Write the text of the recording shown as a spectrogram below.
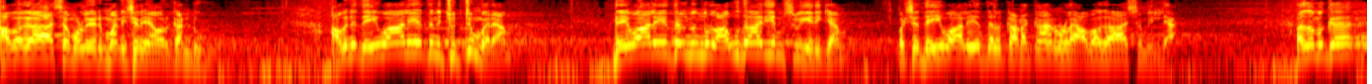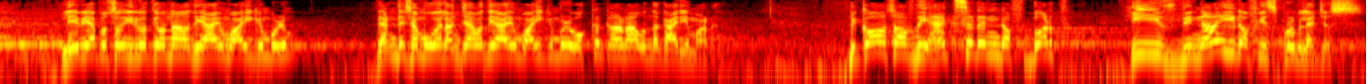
അവകാശമുള്ള ഒരു മനുഷ്യനെ അവർ കണ്ടു. അവന് ദൈവാലയത്തിന് ചുറ്റും വരാം. ദൈവാലയത്തിൽ നിന്നുള്ള ഔദാര്യം സ്വീകരിക്കാം. പക്ഷെ ദൈവാലയത്തിൽ കടക്കാനുള്ള അവകാശമില്ല. അത് നമുക്ക് ലേവിയ പുസ്തകം ഇരുപത്തി ഒന്നാം അധ്യായം വായിക്കുമ്പോഴും രണ്ട് ശമുവൽ അഞ്ചാം അധ്യായം വായിക്കുമ്പോഴും ഒക്കെ കാണാവുന്ന കാര്യമാണ്. Because of the accident of birth he is denied of his privileges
